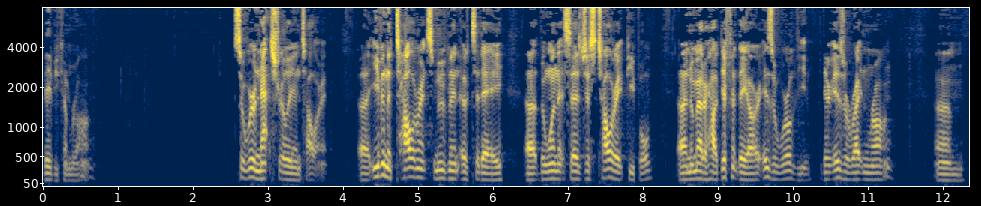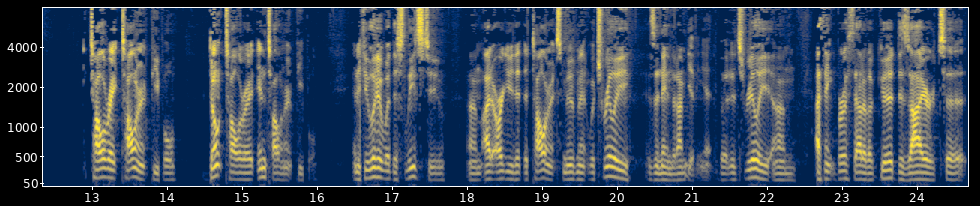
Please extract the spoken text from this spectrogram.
they become wrong. So we're naturally intolerant. Uh, even the tolerance movement of today, uh, the one that says just tolerate people, uh, no matter how different they are, is a worldview. There is a right and wrong. Um, tolerate tolerant people, don't tolerate intolerant people. And if you look at what this leads to, um, I'd argue that the tolerance movement, which really is the name that I'm giving it, but it's really, um, I think, birthed out of a good desire to,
